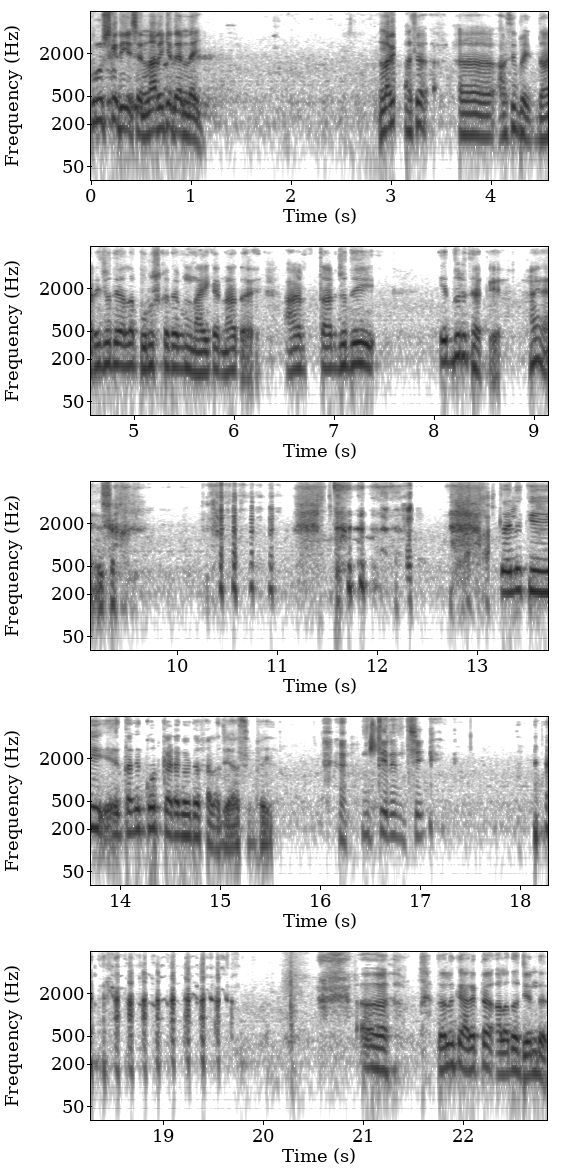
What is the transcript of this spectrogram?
পুরুষকে দিয়েছেন, নারীকে দেন নাই। আচ্ছা আসিফ ভাই দাড়ি যদি আল্লাহ পুরস্কার দেয় এবং নায়িকা না দেয় আর তার যদি থাকে, হ্যাঁ? তাইলে কি তাকে কোন ক্যাটেগরিতে ফেলা যায় আসিফ ভাই? ৩ ইঞ্চি। তাহলে কি আরেকটা আলাদা জেন্ডার?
